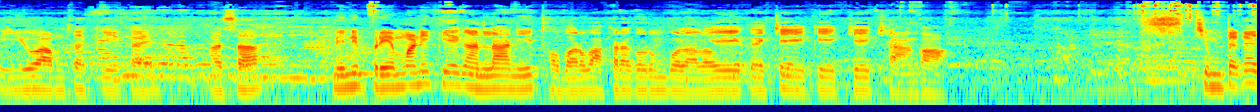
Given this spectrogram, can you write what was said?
यो आमचा केक आहे. असा. मी प्रेमाने केक आणला आणि थोबार वाकरा करून बोलावला एक एक एक एक केक सांगा चिमटा काय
